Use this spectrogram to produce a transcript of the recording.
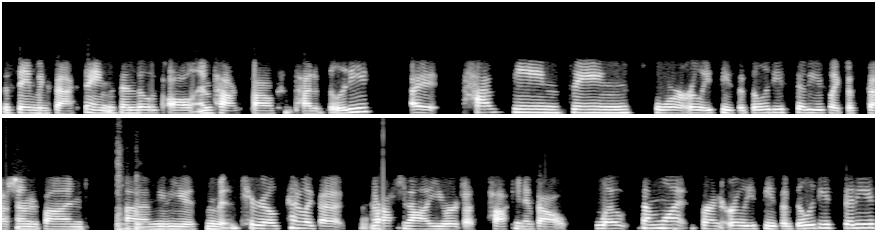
the same exact things, and those all impact biocompatibility. I have seen things for early feasibility studies, like discussions on um, you use materials, kind of like that rationale you were just talking about, float somewhat for an early feasibility study.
